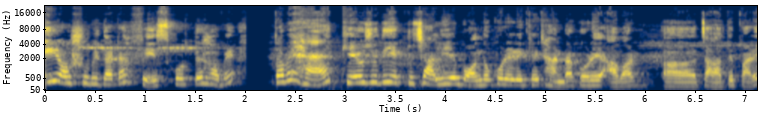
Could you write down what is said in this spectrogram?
এই অসুবিধাটা ফেস করতে হবে। তবে হ্যাঁ কেউ যদি একটু চালিয়ে বন্ধ করে রেখে ঠান্ডা করে আবার চালাতে পারে,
